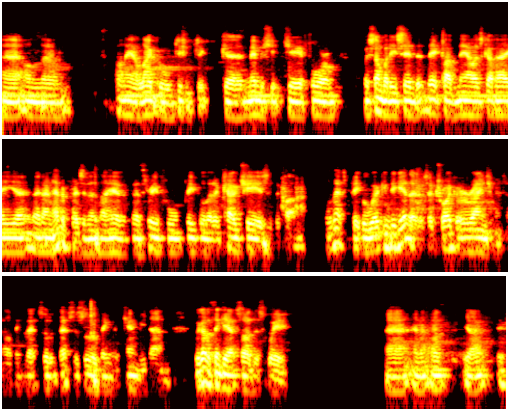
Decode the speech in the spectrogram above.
uh, on um, on our local district uh, membership chair forum where somebody said that their club now has got a uh, they don't have a president they have uh, three or four people that are co-chairs of the club well that's people working together it's a troika arrangement i think that sort of that's the sort of thing that can be done we've got to think outside the square uh, and you know, if,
